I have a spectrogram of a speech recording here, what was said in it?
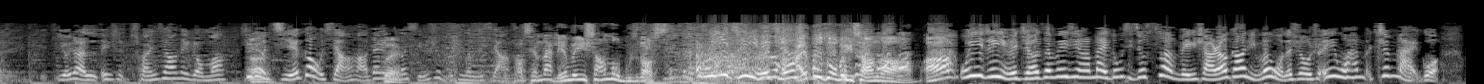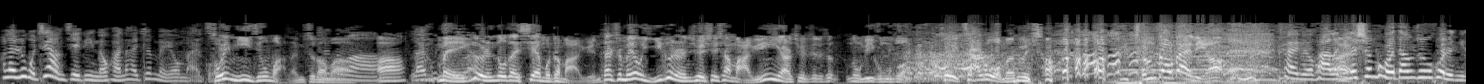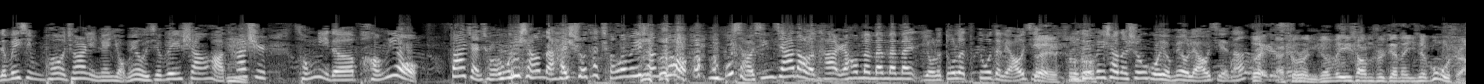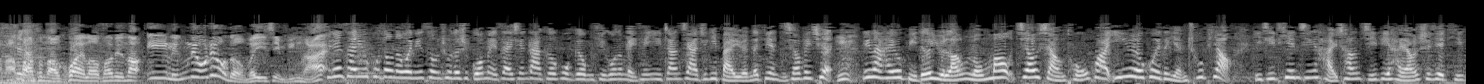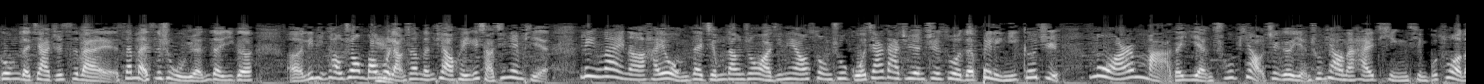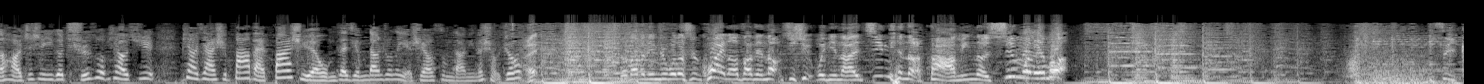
有点类似传销那种吗？就那种啊结构像哈，但是可能形式不是那么像到。现在连微商都不知道是，我一直以为你怎只要么还不做微商啊？啊？我一直以为只要在微信上卖东西就算微商，然后刚刚你问我的时候，我说，哎，我还真买过。后来如果这样界定的话，那还真没有买过。所以你已经晚了，你知道吗啊来不，及每个人都在羡慕着马云，但是没有一个人却是像马云一样去这是努力工作。所以加入我们微商，诚招代理啊！太可怕了！哎你的生活当中或者你的微信朋友圈里面有没有一些微商哈？嗯他是从你的朋友。发展成为微商的，还是说他成了微商之后，你不小心加到了他，然后慢慢慢慢有了多了多的了解？对说说你对微商的生活有没有了解呢？对，来说说你跟微商之间的一些故事哈，是的放送到快乐早点到一零六六的微信平台今。天参与互动的，为您送出的是国美在线大客户给我们提供的每天一张价值一百元的电子消费券。嗯另外还有彼得与狼龙猫交响童话音乐会的演出票，以及天津海昌极地海洋世界提供的价值四百三百四十五元的一个呃礼品套装，包括嗯两张门票和一个小纪念品。另外呢，还有我们在节目当中啊，今天要送出国家大剧院制作的贝里尼歌剧《诺尔玛》的演出票。这个演出票呢还挺挺不错的哈，这是一个持座票区，票价是八百八十元。我们在节目当中呢也是要送到您的手中。哎，正在为您直播的是快乐早点到，继续为您带来今天的大明的新闻联播。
